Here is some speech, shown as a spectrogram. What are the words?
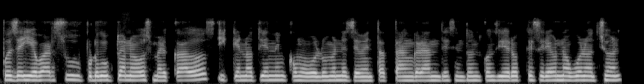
pues de llevar su producto a nuevos mercados y que no tienen como volúmenes de venta tan grandes. Entonces considero que sería una buena opción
